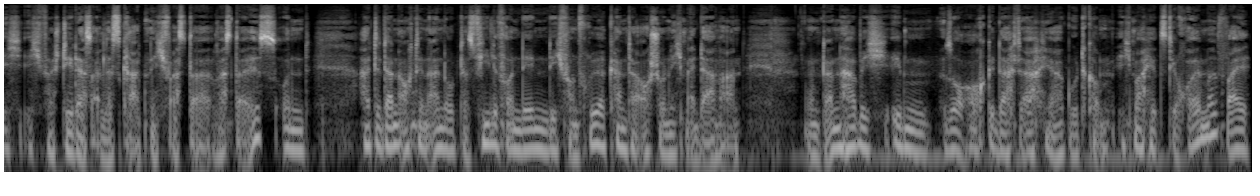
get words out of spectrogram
ich ich verstehe das alles gerade nicht, was da was da ist und hatte dann auch den Eindruck, dass viele von denen, die ich von früher kannte, auch schon nicht mehr da waren. Und dann habe ich eben so auch gedacht, ach ja, gut, komm, ich mache jetzt die Räume, weil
